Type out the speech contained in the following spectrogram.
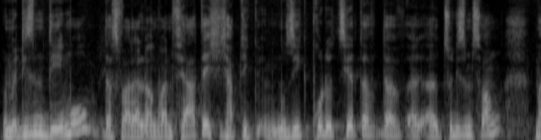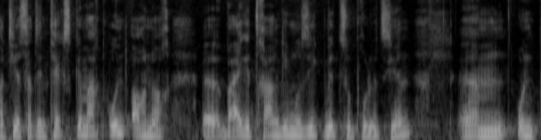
Und mit diesem Demo, das war dann irgendwann fertig, ich habe die Musik produziert da, da, äh, zu diesem Song, Matthias hat den Text gemacht und auch noch äh, beigetragen, die Musik mitzuproduzieren. Ähm, und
